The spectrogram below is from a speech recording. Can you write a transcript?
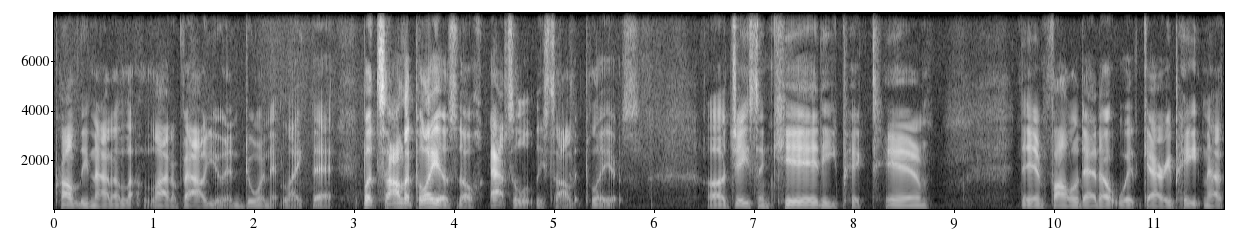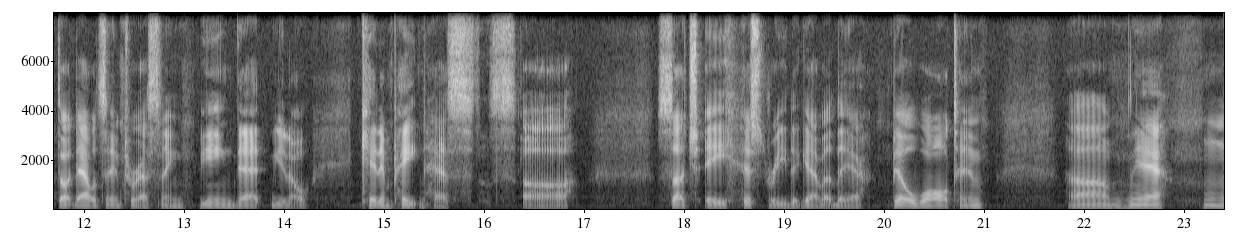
probably not a lot of value in doing it like that. But solid players though, absolutely solid players. Uh, Jason Kidd, he picked him. Then follow that up with Gary Payton. I thought that was interesting, being that you know, Kidd and Payton has uh, such a history together there. Bill Walton, um, yeah, hmm.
